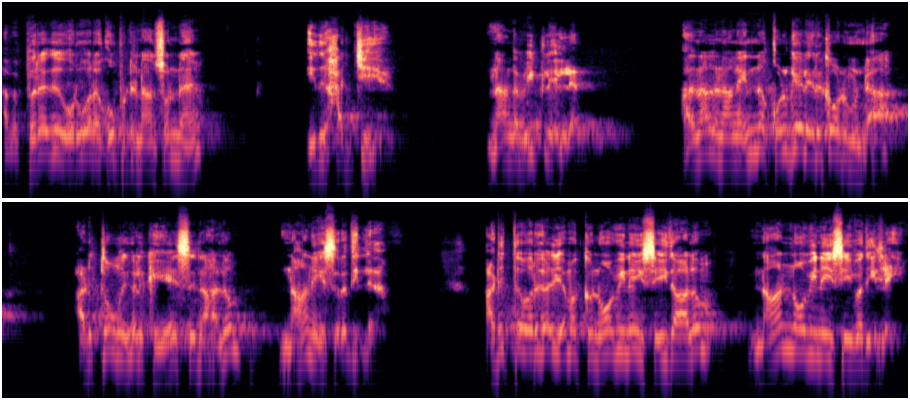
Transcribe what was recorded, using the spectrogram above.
அப்போ பிறகு ஒருவரை கூப்பிட்டு நான் சொன்னேன் இது ஹஜ்ஜி நாங்கள் வீட்டில் இல்லை. அதனால் நாங்கள் என்ன கொள்கையில் இருக்கணும்டா அடுத்தவங்க எங்களுக்கு ஏசுனாலும் நான் ஏசுறதில்லை. அடுத்தவர்கள் எமக்கு நோவினை செய்தாலும் நான் நோவினை செய்வதில்லை.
